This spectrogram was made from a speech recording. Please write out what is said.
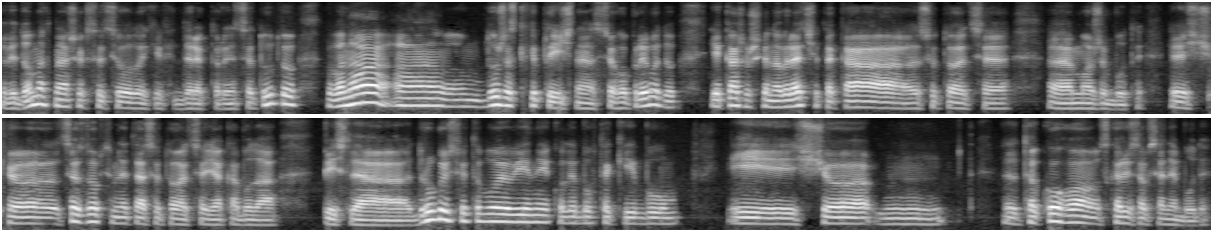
відомих наших соціологів, директор інституту, вона дуже скептична з цього приводу і каже, що навряд чи така ситуація е, може бути. Е, Що це зовсім не та ситуація, яка була після Другої світової війни, коли був такий бум, і що такого, скоріше за все, не буде.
